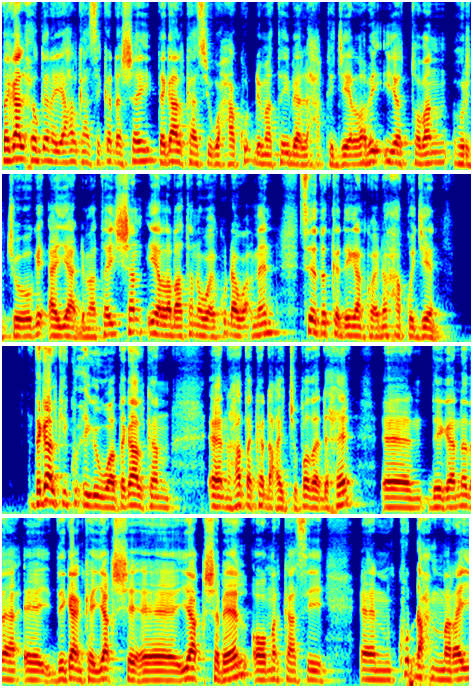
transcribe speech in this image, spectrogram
Dagaal xoogan ayaa halkaasi ka dhashay. Dagaalkaasi waxaa ku dhimatay baa la xaqiijiyay. Laba iyo toban horjooge ayaa dhimatay. Shan iyo labaatanna waa ay ku dhaawacmeen. Sida dadka deegaanku ay noo xaqiijiyeen dagaalkii ku xigay waa dagaalkan hadda ka dhacay jubbada dhexe deegaanada deegaanka yaaq shabeel oo markaasi ku dhex maray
